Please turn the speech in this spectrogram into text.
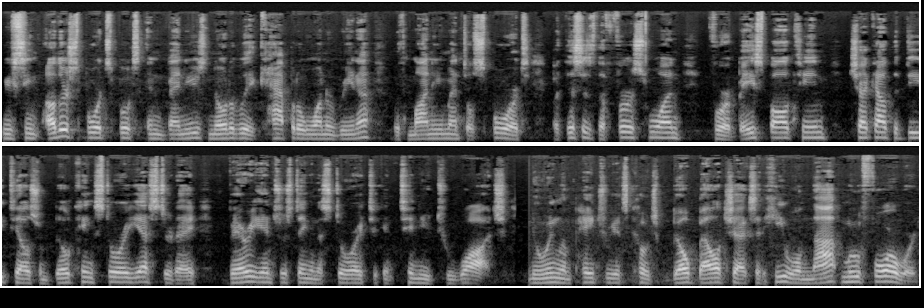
We've seen other sports books and venues, notably at Capital One Arena with Monumental Sports, but this is the first one for a baseball team. Check out the details from Bill King's story yesterday. Very interesting and a story to continue to watch. New England Patriots coach Bill Belichick said he will not move forward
